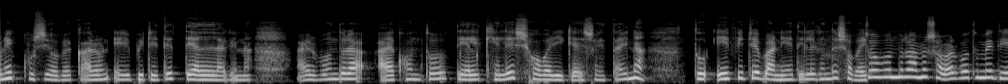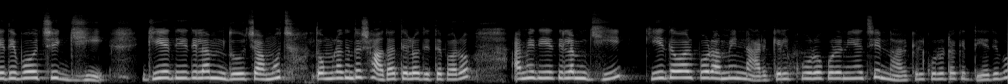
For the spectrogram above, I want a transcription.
অনেক খুশি হবে, কারণ এই পিঠেতে তেল লাগে না। আর বন্ধুরা, এখন তো তেল খেলে সবারই গ্যাস হয়, তাই না? তো এই পিঠে বানিয়ে দিলে কিন্তু সবাই তো বন্ধুরা, আমরা সবার প্রথমে দিয়ে দেবো হচ্ছে ঘি। ঘি দিয়ে দিলাম দু চামচ। তোমরা কিন্তু সাদা তেলও দিতে পারো। আমি দিয়ে দিলাম ঘি। ঘি দেওয়ার পর আমি নারকেল কুড়ো করে নিয়েছি। নারকেল কুড়োটাকে দিয়ে দেবো।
